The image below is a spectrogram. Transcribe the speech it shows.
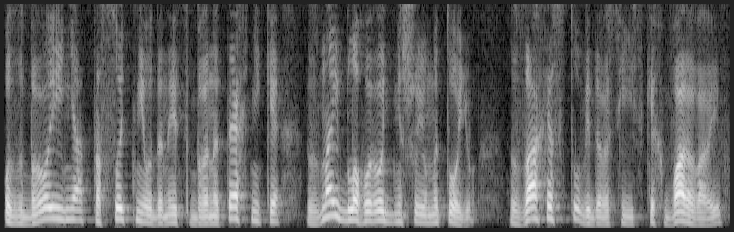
озброєння та сотні одиниць бронетехніки з найблагороднішою метою захисту від російських варварів.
